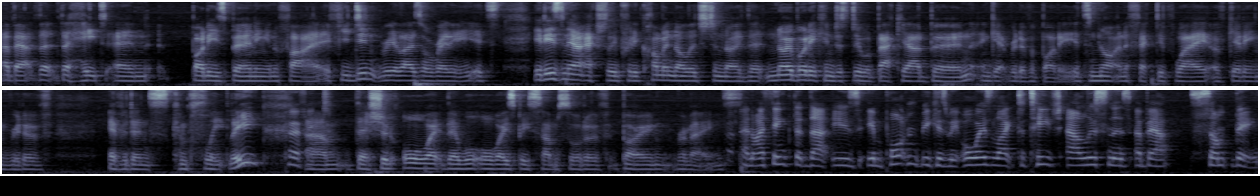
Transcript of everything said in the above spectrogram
about the, the heat and bodies burning in a fire, if you didn't realize already, it's it is now actually pretty common knowledge to know that nobody can just do a backyard burn and get rid of a body. It's not an effective way of getting rid of evidence completely. Perfect. Um, there should always there will always be some sort of bone remains. And I think that that is important because we always like to teach our listeners about something.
